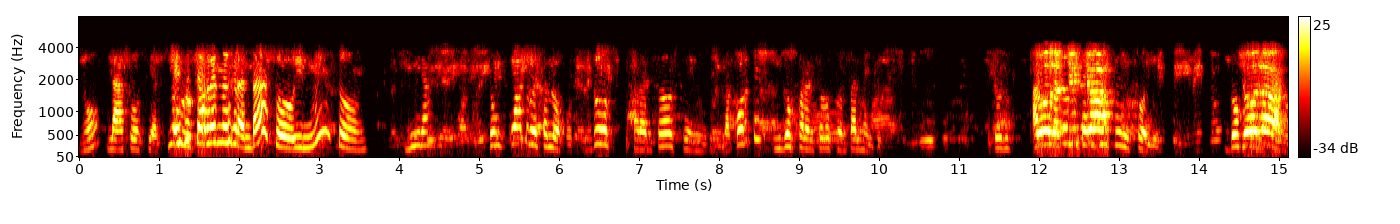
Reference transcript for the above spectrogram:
¿no? La asociación. Ese local. terreno es grandazo, inmenso. Mira, son cuatro desalojos, dos paralizados en la corte y dos paralizados frontalmente. Entonces, ¡Yola, hay chica! de sollo, dos ¡Yola!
